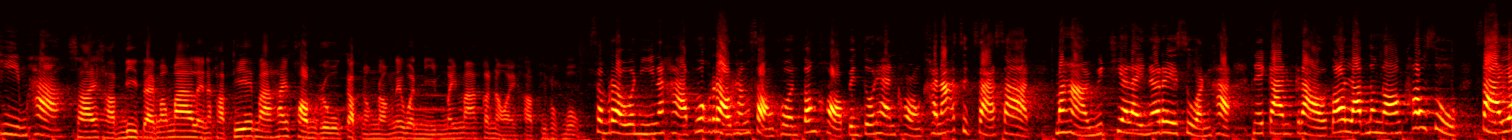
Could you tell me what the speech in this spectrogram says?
Team ค่ะ ใช่ครับ ดีใจมาก ๆ เลยนะครับ ที่มาให้ความรู้กับน้อง ๆ ในวันนี้ไม่มากก็น้อยครับพี่ปกบงสำหรับวันนี้นะคะ พวกเราทั้งสองคนต้องขอเป็นตัวแทนของคณะศึกษาศาสตร์ มหาวิทยาลัยนเรศวรค่ะ ในการกล่าวต้อนรับน้องๆเข้าสู่สายใย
